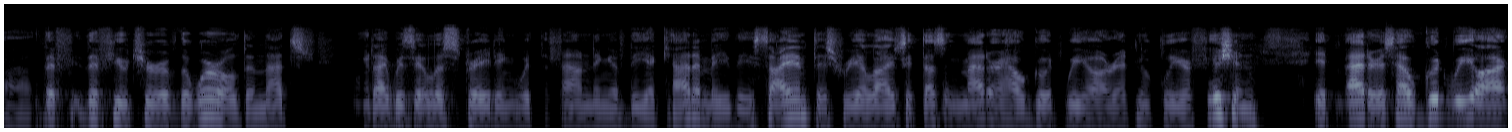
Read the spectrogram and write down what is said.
uh, the, f- the future of the world and that's what i was illustrating with the founding of the academy. The scientists realize it doesn't matter how good we are at nuclear fission it matters how good we are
